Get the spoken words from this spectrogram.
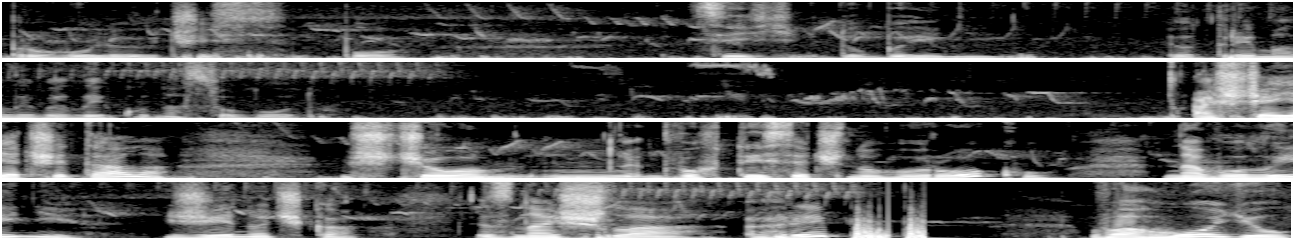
прогулюючись по цій дубині і отримали велику насолоду. А ще я читала, що 2000 року на Волині жіночка знайшла гриб вагою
